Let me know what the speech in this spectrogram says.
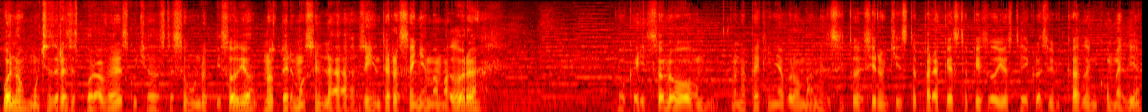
bueno, muchas gracias por haber escuchado este segundo episodio. Nos veremos en la siguiente reseña mamadora. Ok, solo una pequeña broma. Necesito decir un chiste para que este episodio esté clasificado en comedia.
